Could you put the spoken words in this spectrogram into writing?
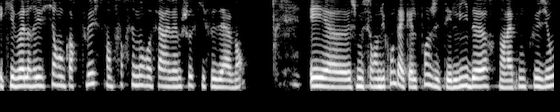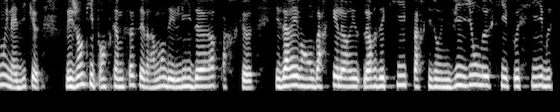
et qui veulent réussir encore plus sans forcément refaire la même chose qu'ils faisaient avant. Et euh, je me suis rendu compte à quel point j'étais leader dans la conclusion. Il a dit que les gens qui pensent comme ça, c'est vraiment des leaders parce que ils arrivent à embarquer leurs équipes, parce qu'ils ont une vision de ce qui est possible.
